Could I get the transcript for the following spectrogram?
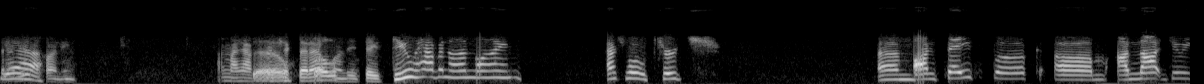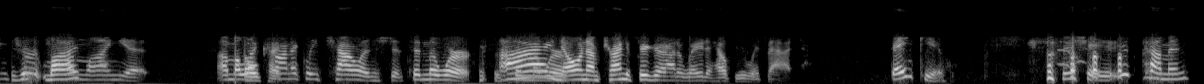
That yeah. is funny. I might have to So, go check that out one of these days. Do you have an online actual church? Um, On Facebook, um, I'm not doing church live? online yet. I'm Okay. electronically challenged. It's in the works. It's in the I works. know, and I'm trying to figure out a way to help you with that. Thank you. Appreciate it. It's coming.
